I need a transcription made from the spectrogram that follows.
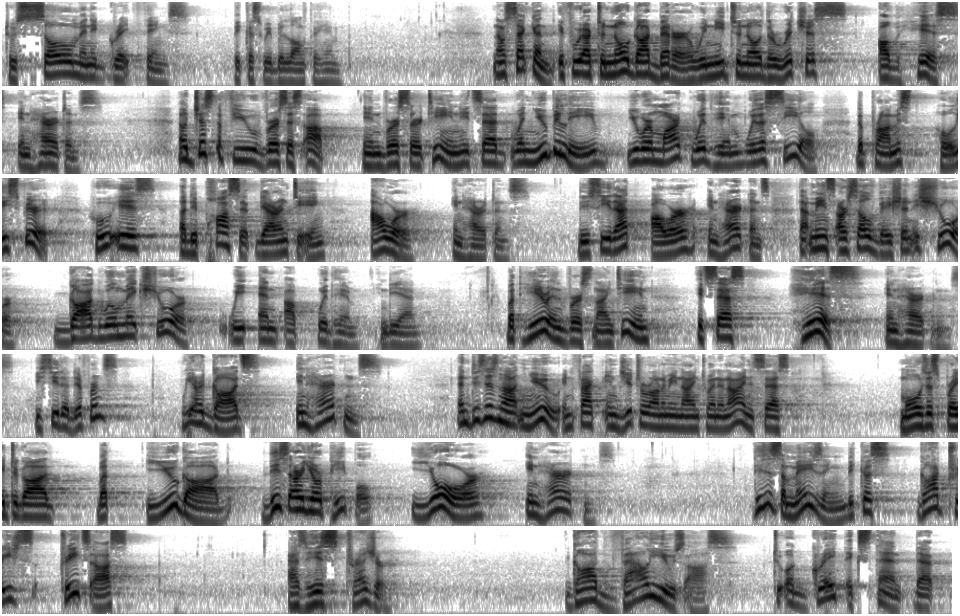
to so many great things because we belong to Him. Now, second, if we are to know God better, we need to know the riches of His inheritance. Now, just a few verses up, in verse 13, it said, When you believe, you were marked with Him with a seal, the promised Holy Spirit, who is a deposit guaranteeing our inheritance. Do you see that? Our inheritance. That means our salvation is sure. God will make sure we end up with Him in the end. But here in verse 19, it says, His inheritance. You see the difference? We are God's inheritance. And this is not new. In fact, in Deuteronomy 9:29 it says Moses prayed to God, "But you, God, these are your people, your inheritance." This is amazing because God treats, treats us as his treasure. God values us to a great extent that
